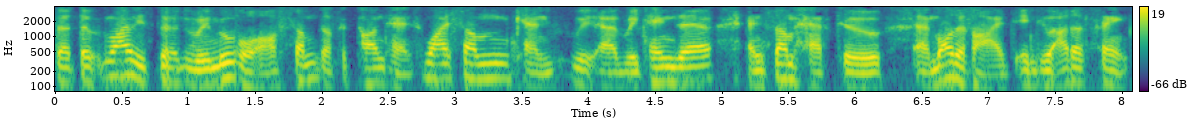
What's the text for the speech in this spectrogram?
The, the, why is the removal of some of the contents? Why some can re, uh, retain there and some have to uh, modify it into other things?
